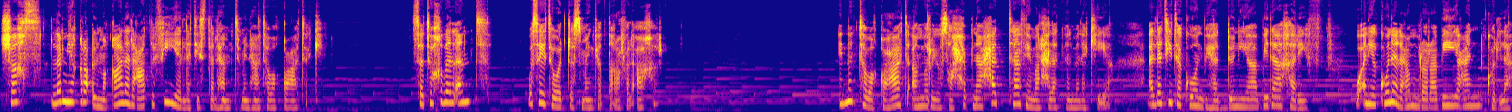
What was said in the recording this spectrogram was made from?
شخص لم يقرأ المقالة العاطفية التي استلهمت منها توقعاتك. ستخذل أنت وسيتوجس منك الطرف الآخر. إن التوقعات أمر يصاحبنا حتى في مرحلتنا الملكية التي تكون بها الدنيا بلا خريف وأن يكون العمر ربيعا كله.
